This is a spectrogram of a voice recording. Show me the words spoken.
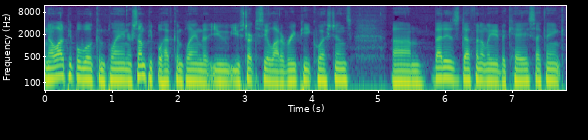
now, a lot of people will complain, or some people have complained that you you start to see a lot of repeat questions. Um, that is definitely the case. I think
